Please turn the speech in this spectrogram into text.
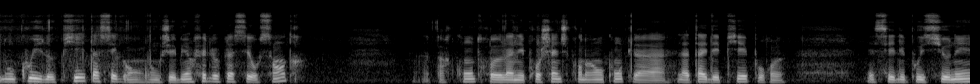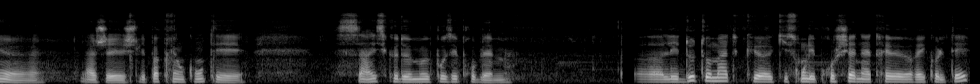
Donc oui, le pied est assez grand. Donc j'ai bien fait de le placer au centre. Euh, par contre, euh, l'année prochaine, je prendrai en compte la, taille des pieds pour euh, essayer de les positionner Là, je ne l'ai pas pris en compte et ça risque de me poser problème. Les deux tomates qui seront les prochaines à être récoltées,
